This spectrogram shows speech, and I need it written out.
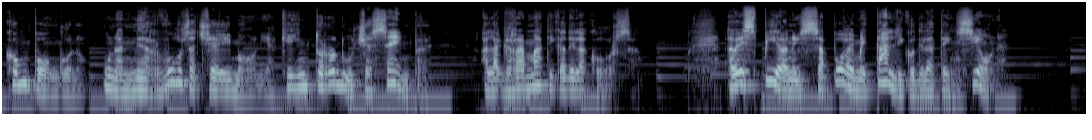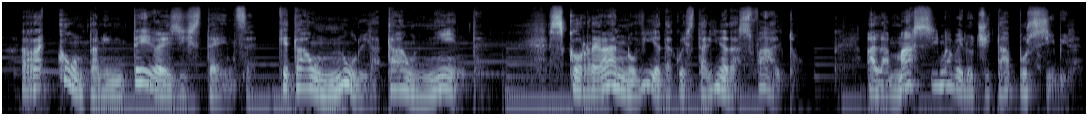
Compongono una nervosa cerimonia che introduce sempre alla grammatica della corsa respirano il sapore metallico della tensione, raccontano intere esistenze che tra un nulla, tra un niente, scorreranno via da questa linea d'asfalto alla massima velocità possibile.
